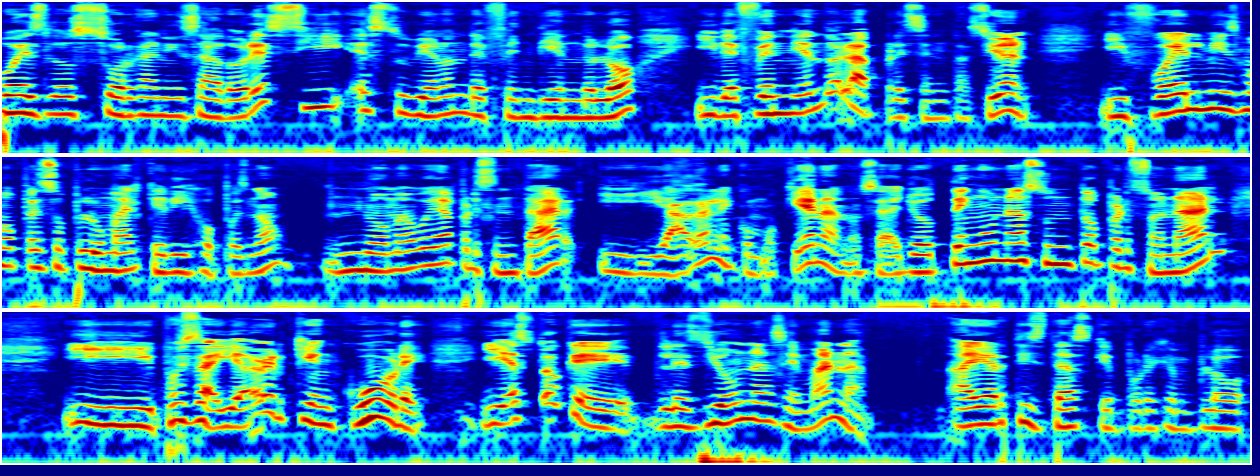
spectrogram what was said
pues los organizadores sí estuvieron defendiéndolo y defendiendo la presentación. Y fue el mismo peso pluma el que dijo, pues no, no me voy a presentar y háganle como quieran. O sea, yo tengo un asunto personal y pues ahí a ver quién cubre. Y esto que les dio una semana. Hay artistas que, por ejemplo,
